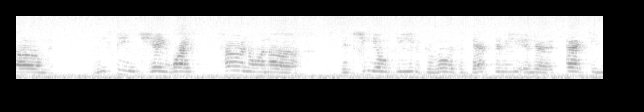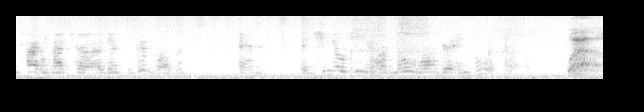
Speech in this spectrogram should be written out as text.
Um, we've seen Jay White turn on uh, the GOD, the Gorillas of Destiny, in their tag team title match uh, against the Good Brothers, and the GOD are no longer in Bullet Club. Wow.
